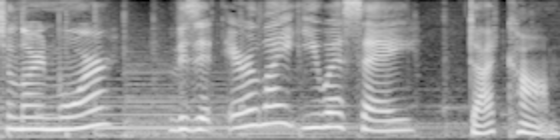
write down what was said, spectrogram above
To learn more, visit airlightusa.com.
